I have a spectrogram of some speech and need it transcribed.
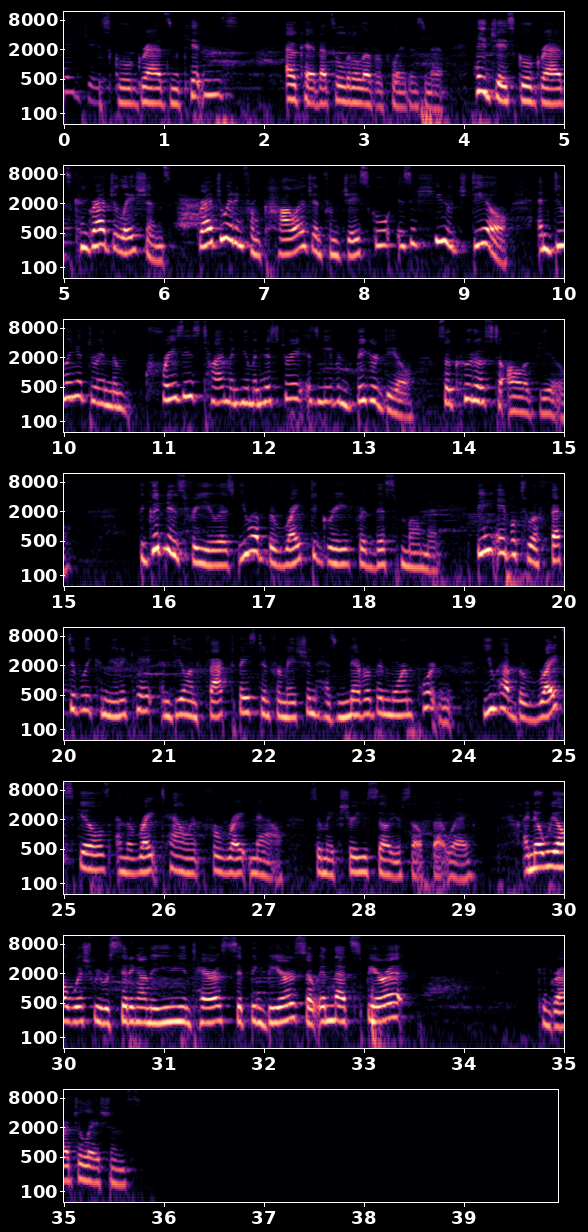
Hey, J School grads and kittens. Okay, that's a little overplayed, isn't it? Hey, J School grads, congratulations. Graduating from college and from J School is a huge deal, and doing it during the craziest time in human history is an even bigger deal. So kudos to all of you. The good news for you is you have the right degree for this moment. Being able to effectively communicate and deal in fact-based information has never been more important. You have the right skills and the right talent for right now, so make sure you sell yourself that way. I know we all wish we were sitting on the Union Terrace sipping beer, so in that spirit, congratulations.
